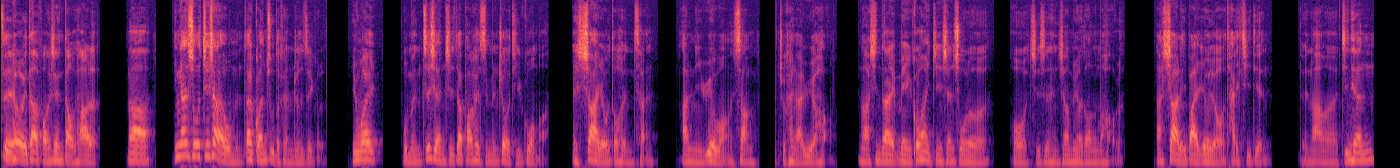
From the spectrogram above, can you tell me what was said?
最后一道防线倒塌了。那应该说，接下来我们在关注的可能就是这个了，因为我们之前其实，在 Podcast 里面就有提过嘛，诶，下游都很惨啊，你越往上就看起来越好。那现在美光已经先说了，哦，其实很像没有到那么好了。那下礼拜又有台积电，对，那么今天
